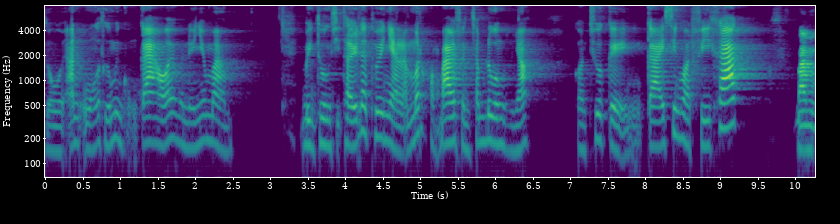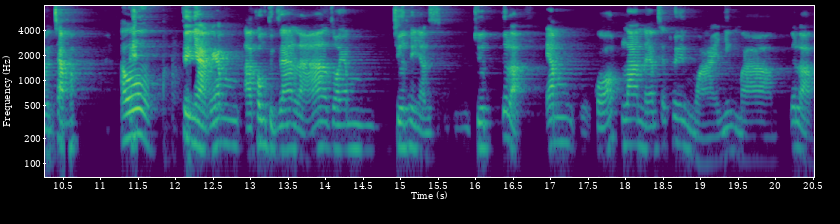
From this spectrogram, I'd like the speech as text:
rồi ăn uống các thứ mình cũng cao ấy. Và nếu như mà bình thường chị thấy là thuê nhà là mất khoảng 30% lương rồi nhá. Còn chưa kể những cái sinh hoạt phí khác. 30 phần trăm á? Ồ. Thuê nhà của em à không thực ra là do em chưa thuê nhà chưa tức là em có plan là em sẽ thuê ngoài nhưng mà tức là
